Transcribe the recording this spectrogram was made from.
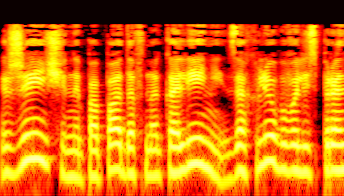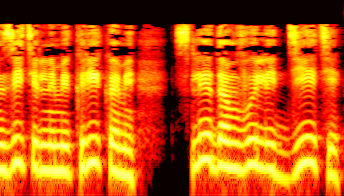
Женщины, попадав на колени, захлебывались пронзительными криками, следом выли дети,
